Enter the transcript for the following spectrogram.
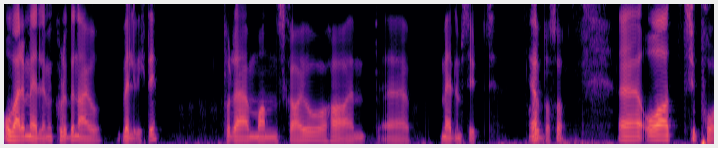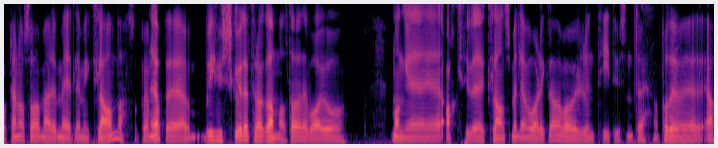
å være medlem i klubben er jo veldig viktig. For er, man skal jo ha en eh, medlemsstyrt klubb også. Eh, og at supporterne også er medlem i klanen. da. Så på en Ja. måte, Vi husker jo det fra gammelt av. Det var jo mange aktive klansmedlemmer, var det ikke da? Det var vel rundt 10 000, tror jeg. På det, ja.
